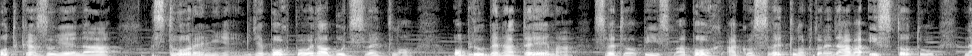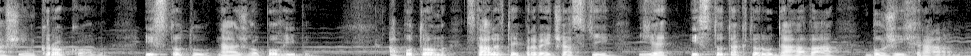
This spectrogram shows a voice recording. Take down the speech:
odkazuje na stvorenie, kde Boh povedal buď svetlo, obľúbená téma Svetého písma, Boh ako svetlo, ktoré dáva istotu našim krokom, istotu nášho pohybu. A potom stále v tej prvej časti je istota, ktorú dáva Boží chrám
